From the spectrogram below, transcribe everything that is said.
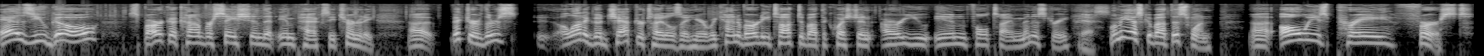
As You Go Spark a Conversation That Impacts Eternity. Uh, Victor, there's a lot of good chapter titles in here. We kind of already talked about the question Are you in full time ministry? Yes. Let me ask about this one. Uh, always pray first.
